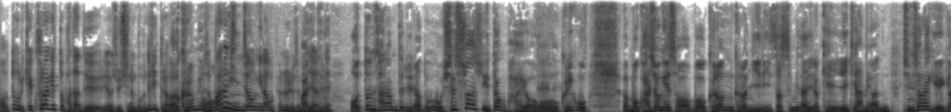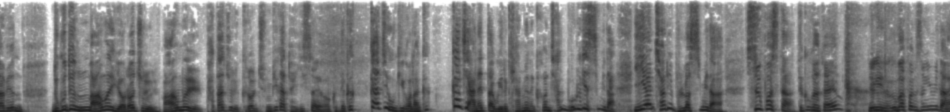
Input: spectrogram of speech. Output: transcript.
어, 또 이렇게 쿨하게 또 받아들여 주시는 부분들이 있더라고요. 아, 그럼요. 그래서 빠른 인정이라고 표현을 요새 많이 아니, 하는데 그 어떤 사람들이라도 실수할 수 있다고 봐요. 네네. 그리고 어, 뭐 과정에서 뭐 그런 그런 일이 있었습니다. 이렇게 얘기하면 진솔하게 얘기하면 누구든 마음을 열어줄 마음을 받아줄 그런 준비가 돼 있어요. 근데 끝까지 우기거나 끝까지 안 했다고 이렇게 하면 그건 잘 모르겠습니다. 이한철이 불렀습니다. 슈퍼스타 듣고 갈까요? 여기 음악 방송입니다.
